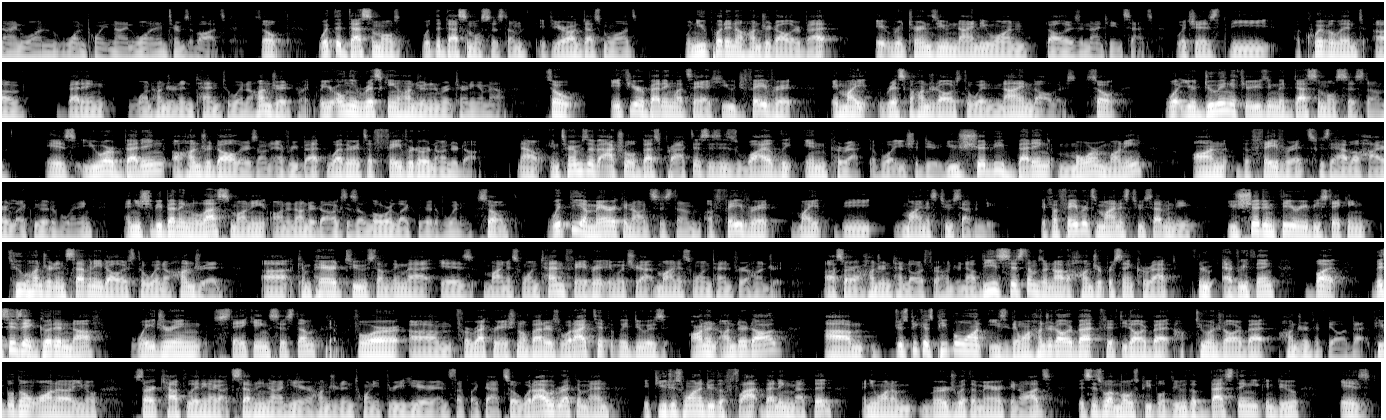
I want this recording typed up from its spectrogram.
1.91 in terms of odds. So with the decimal with the decimal system, if you're on decimal odds, when you put in a hundred dollar bet, it returns you ninety one dollars and nineteen cents, which is the equivalent of betting one hundred and ten to win hundred, right. but you're only risking hundred and returning amount. So if you're betting, let's say, a huge favorite, it might risk hundred dollars to win nine dollars. So what you're doing if you're using the decimal system is you are betting hundred dollars on every bet, whether it's a favorite or an underdog. Now, in terms of actual best practice, this is wildly incorrect of what you should do. You should be betting more money on the favorites because they have a higher likelihood of winning, and you should be betting less money on an underdog because there's a lower likelihood of winning. So, with the American odds system, a favorite might be minus 270. If a favorite's minus 270, you should, in theory, be staking $270 to win 100 uh, compared to something that is minus 110 favorite, in which you're at minus 110 for 100. Uh, sorry, $110 for 100. Now, these systems are not 100% correct through everything, but this is a good enough wagering staking system yep. for um, for recreational bettors. What I typically do is on an underdog, um, just because people want easy. They want hundred dollar bet, fifty dollar bet, two hundred dollar bet, hundred fifty dollar bet. People don't want to you know start calculating I got 79 here, 123 here, and stuff like that. So, what I would recommend if you just want to do the flat betting method and you want to merge with American odds, this is what most people do. The best thing you can do is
